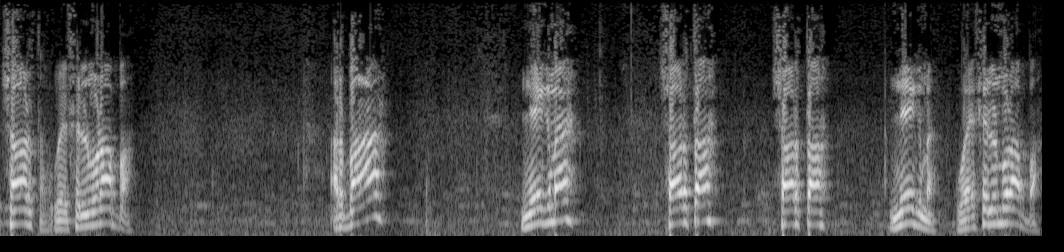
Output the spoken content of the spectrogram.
شرطة. واقفل المربع. أربعة نجمة شرطة شرطة نجمة واقفل المربع.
